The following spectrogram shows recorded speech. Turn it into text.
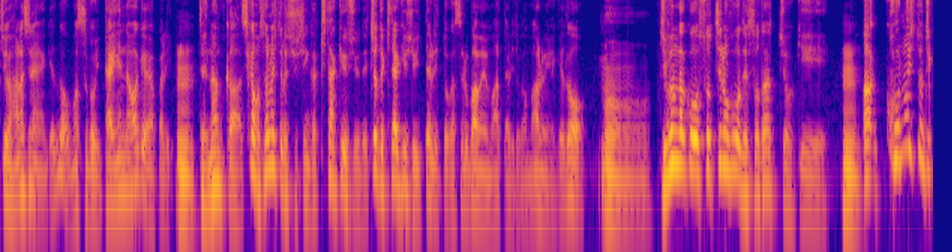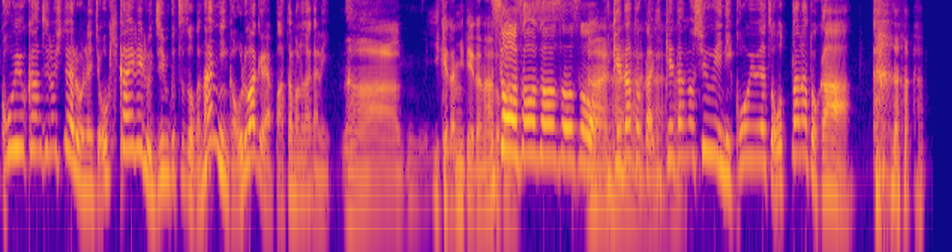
っていう話なんやけど、まあ、すごい大変なわけよやっぱり。うん。でなんかしかもその人の出身が北九州でちょっと北九州行ったりとかする場面もあったりとかもあるんやけども自分がこうそっちの方で育っちゃうきう、うん、あこの人たちこういう感じの人やろうねって置き換えれる人物像が何人かおるわけよやっぱ頭の中に。あー池田みてえだなとか。そうそうそうそうそう、池田とか池田の周囲にこういうやつおったなとか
